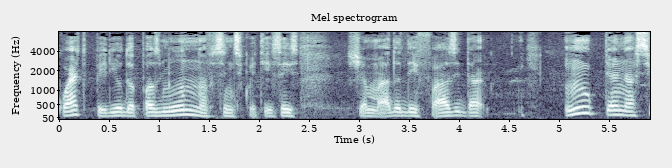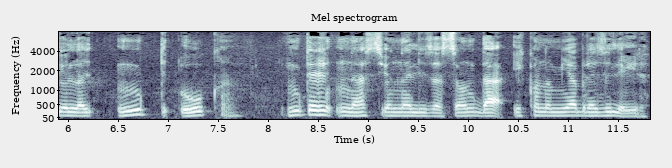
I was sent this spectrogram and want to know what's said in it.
quarto período após 1956, chamado de Fase da Internacional, inter, internacionalização da economia brasileira.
